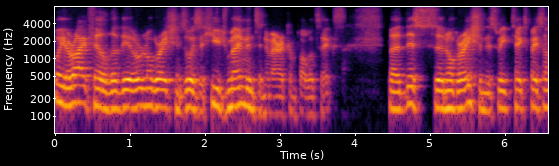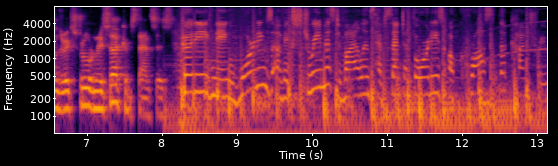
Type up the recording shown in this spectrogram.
Well, you're right, Phil, that the inauguration is always a huge moment in American politics. But this inauguration this week takes place under extraordinary circumstances. Good evening. Warnings of extremist violence have sent authorities across the country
